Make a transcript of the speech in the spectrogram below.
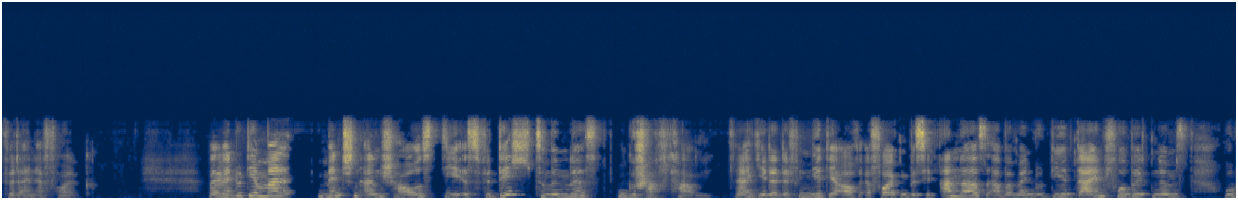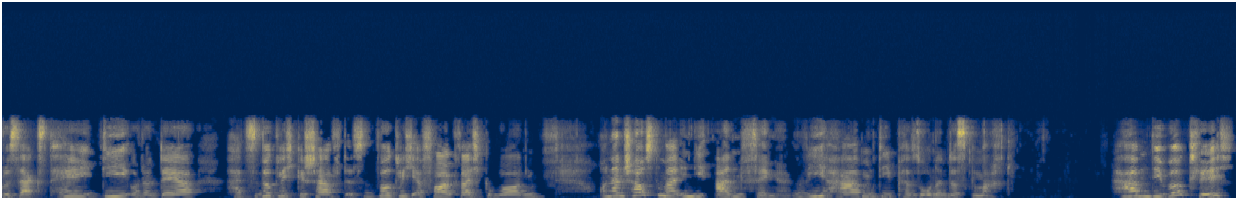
für deinen Erfolg. Weil wenn du dir mal Menschen anschaust, die es für dich zumindest geschafft haben. Ja, jeder definiert ja auch Erfolg ein bisschen anders, aber wenn du dir dein Vorbild nimmst, wo du sagst, hey, die oder der hat es wirklich geschafft, ist wirklich erfolgreich geworden, und dann schaust du mal in die Anfänge. Wie haben die Personen das gemacht? Haben die wirklich,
